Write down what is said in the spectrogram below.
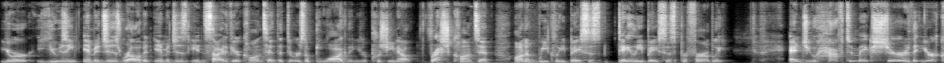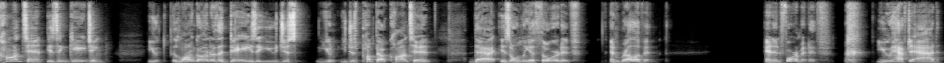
you're using images, relevant images inside of your content, that there is a blog that you're pushing out fresh content on a weekly basis, daily basis, preferably. And you have to make sure that your content is engaging. You long gone are the days that you just you you just pump out content that is only authoritative and relevant and informative. you have to add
